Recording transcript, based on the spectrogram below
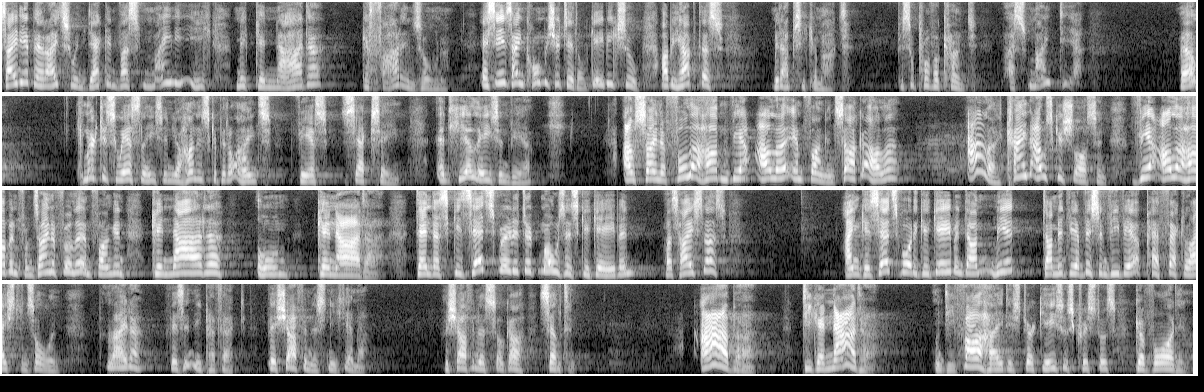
Seid ihr bereit zu entdecken, was meine ich mit Gnade Gefahrenzone? Es ist ein komischer Titel, gebe ich zu, aber ich habe das mit Absicht gemacht. Bist du provokant? Was meint ihr? Well, ich möchte zuerst lesen Johannes Kapitel 1, Vers 16. Und hier lesen wir, aus seiner Fülle haben wir alle empfangen. Sag alle. Alle, kein ausgeschlossen. Wir alle haben von seiner Fülle empfangen Gnade um Gnade. Denn das Gesetz wurde durch Moses gegeben. Was heißt das? Ein Gesetz wurde gegeben, damit, damit wir wissen, wie wir perfekt leisten sollen. Leider, wir sind nie perfekt. Wir schaffen es nicht immer. Wir schaffen es sogar selten. Aber die Gnade und die Wahrheit ist durch Jesus Christus geworden.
